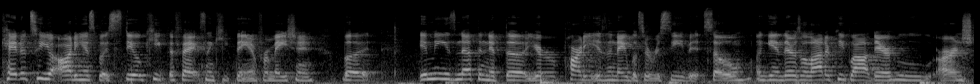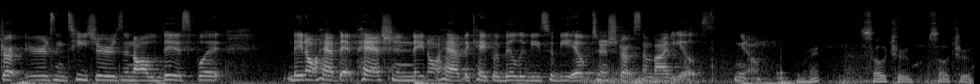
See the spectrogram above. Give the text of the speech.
cater to your audience, but still keep the facts and keep the information. But it means nothing if the your party isn't able to receive it. So again, there's a lot of people out there who are instructors and teachers and all of this, but they don't have that passion. They don't have the capability to be able to instruct somebody else. You know. Right. So true. So true.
